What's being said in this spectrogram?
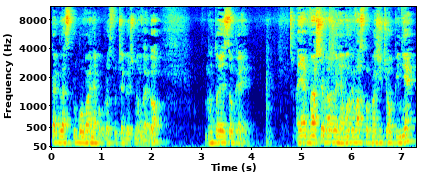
tak dla spróbowania po prostu czegoś nowego. No to jest ok. A jak Wasze wrażenia? Mogę Was poprosić o opinię?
